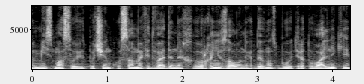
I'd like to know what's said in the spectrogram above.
е, місць масового відпочинку, саме відведених, організованих, де в нас будуть рятувальники,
